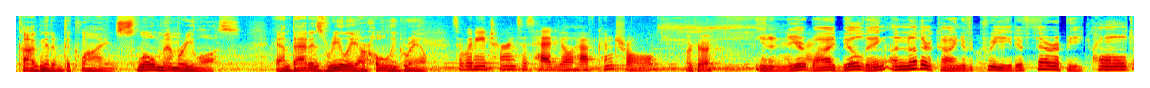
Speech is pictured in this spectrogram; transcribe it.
cognitive decline, slow memory loss. And that is really our holy grail. So when he turns his head, you'll have control. Okay. In a nearby building, another kind of creative therapy called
